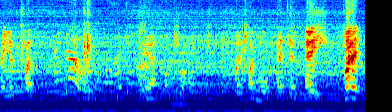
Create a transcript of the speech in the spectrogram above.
Hey, you have. Yeah. Quit it, butthole. Head, head. Hey! Quit it!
